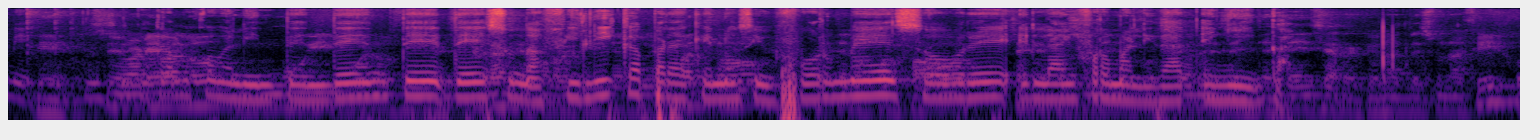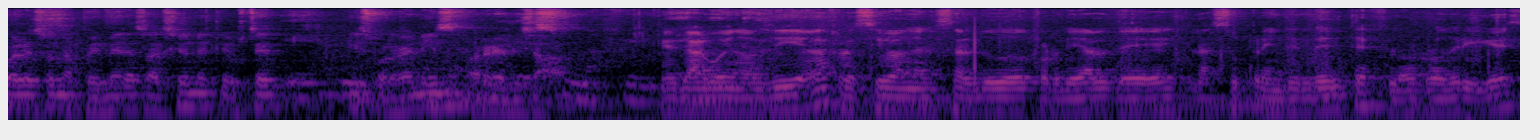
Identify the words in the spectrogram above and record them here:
Bien, nos encontramos con el intendente de Sunafilica para que nos informe sobre la informalidad en Inca. ¿Cuáles son las primeras acciones que usted y su organismo ha realizado? ¿Qué tal? Buenos días. Reciban el saludo cordial de la superintendente Flor Rodríguez,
